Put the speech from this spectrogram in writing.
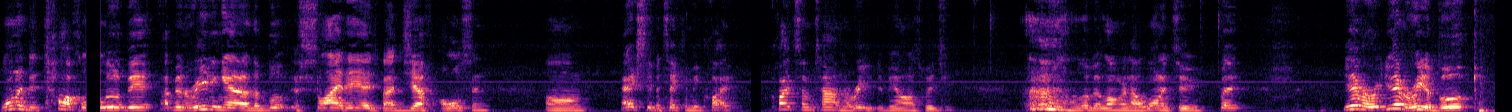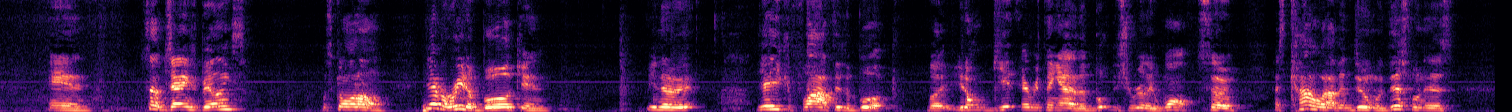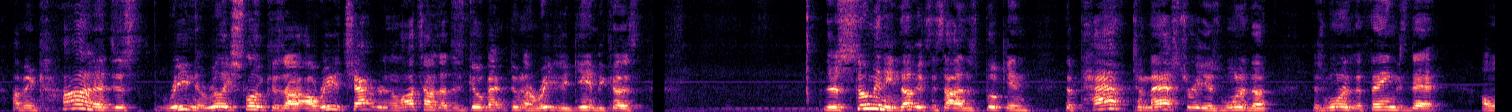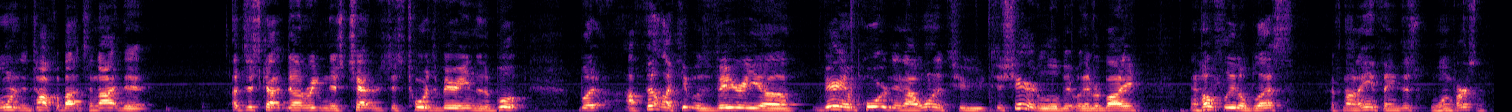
Wanted to talk a little bit. I've been reading out of the book The Slight Edge by Jeff Olson. Um, actually, been taking me quite quite some time to read, to be honest with you. a little bit longer than I wanted to. But you ever you ever read a book and what's up, James Billings? What's going on? You ever read a book and you know yeah, you can fly through the book, but you don't get everything out of the book that you really want. So that's kind of what I've been doing with this one is I've been kind of just reading it really slow because I'll read a chapter and a lot of times I just go back through and I read it again because there's so many nuggets inside of this book and the path to mastery is one of the is one of the things that I wanted to talk about tonight that I just got done reading this chapter just towards the very end of the book but I felt like it was very, uh, very important, and I wanted to to share it a little bit with everybody, and hopefully it'll bless, if not anything, just one person.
